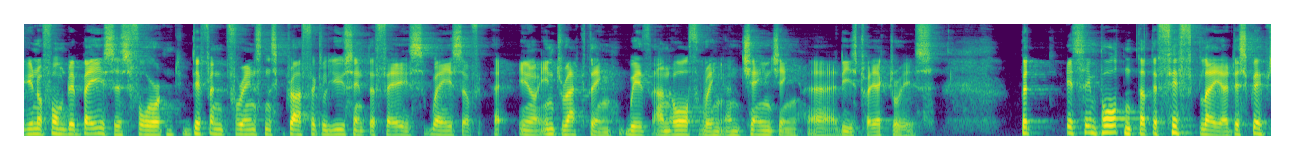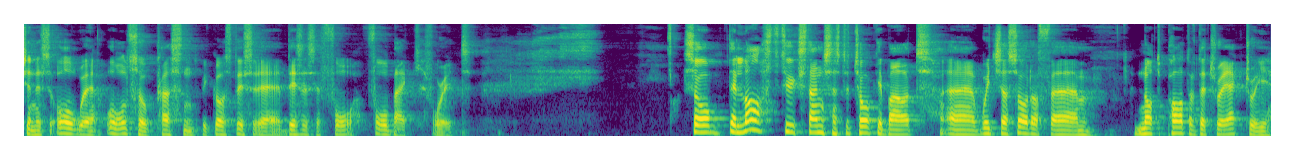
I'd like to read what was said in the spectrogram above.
you know, form the basis for different, for instance, graphical user interface ways of uh, you know, interacting with and authoring and changing uh, these trajectories. But it's important that the fifth layer, description, is always also present because this, uh, this is a fall, fallback for it. So the last two extensions to talk about, uh, which are sort of um, not part of the trajectory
